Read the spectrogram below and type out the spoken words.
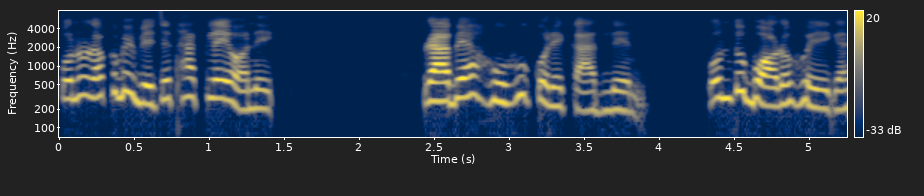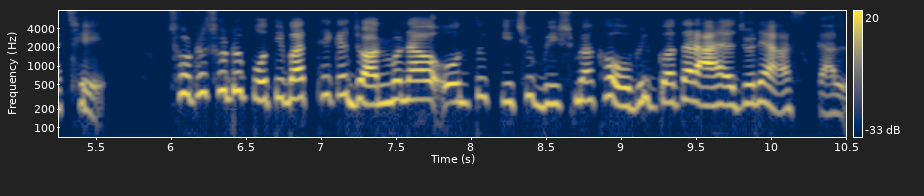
কোনো রকমে বেঁচে থাকলেই অনেক। রাবেয়া হু হু করে কাঁদলেন। অন্তু বড় হয়ে গেছে। ছোট ছোট প্রতিবাদ থেকে জন্ম নেওয়া অন্তু কিছু বিষমাখা অভিজ্ঞতার আয়োজনে আজকাল।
